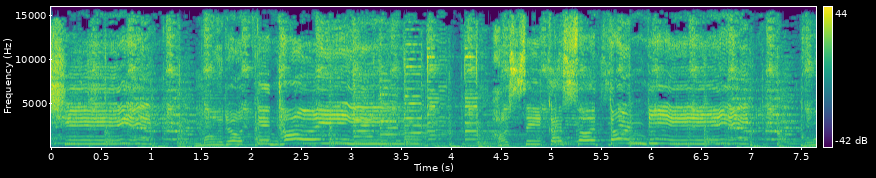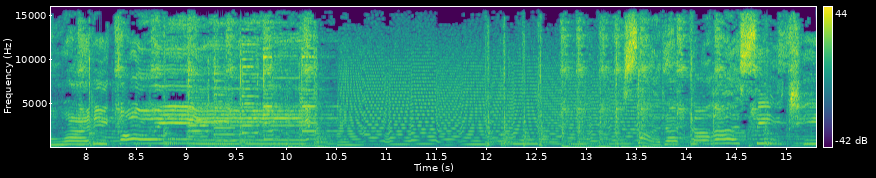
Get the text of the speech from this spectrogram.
ଅଛି ମରତେ ଧାଇ ହସେ କାଶ ତଣ୍ଡି କୁଆରୀ କଇ ଶରତ ହସିଛି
